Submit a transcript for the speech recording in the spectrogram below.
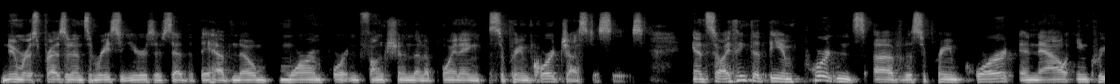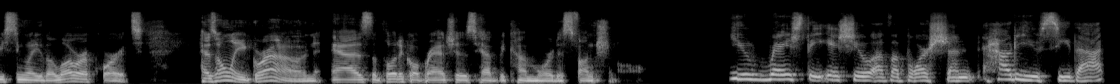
numerous presidents in recent years have said that they have no more important function than appointing Supreme Court justices. And so I think that the importance of the Supreme Court and now increasingly the lower courts has only grown as the political branches have become more dysfunctional. You raised the issue of abortion. How do you see that?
